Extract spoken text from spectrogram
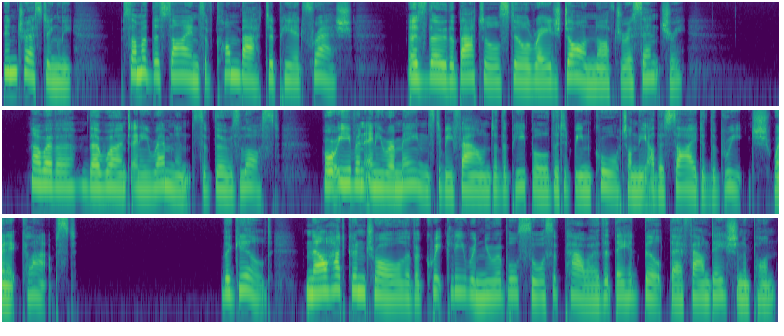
Interestingly, some of the signs of combat appeared fresh, as though the battle still raged on after a century. However, there weren't any remnants of those lost, or even any remains to be found of the people that had been caught on the other side of the breach when it collapsed. The Guild now had control of a quickly renewable source of power that they had built their foundation upon.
